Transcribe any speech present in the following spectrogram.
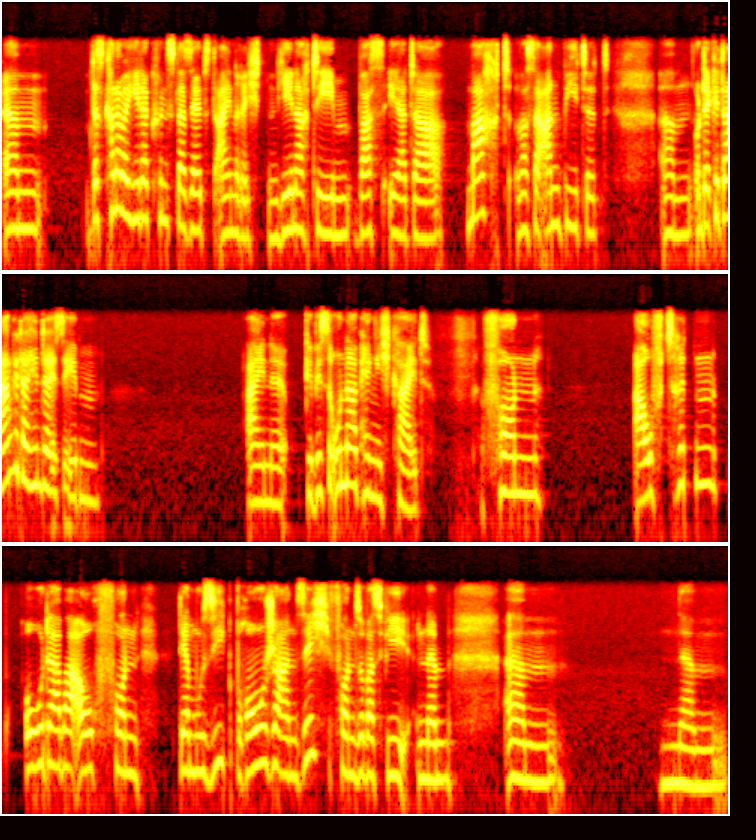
Ähm, das kann aber jeder Künstler selbst einrichten, je nachdem, was er da macht, was er anbietet. Ähm, und der Gedanke dahinter ist eben eine gewisse Unabhängigkeit von Auftritten oder aber auch von der Musikbranche an sich, von sowas wie einem, ähm, einem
